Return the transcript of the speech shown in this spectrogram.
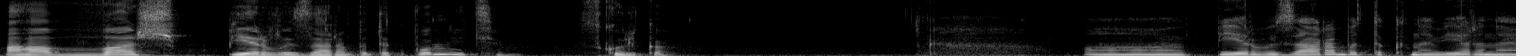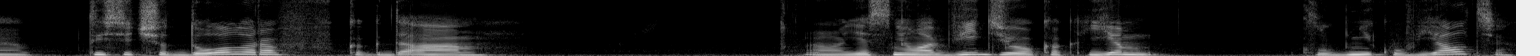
А ваш первый заработок помните? Сколько? А, первый заработок, наверное, тысяча долларов, когда я сняла видео, как ем клубнику в Ялте.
